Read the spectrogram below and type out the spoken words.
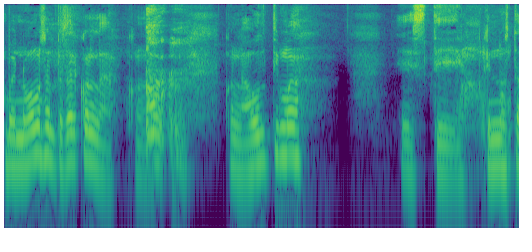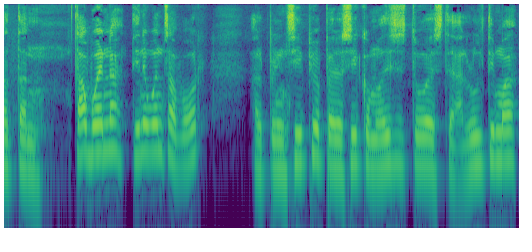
Bueno, vamos a empezar con la, con la, con la última. Este, que no está tan. Está buena, tiene buen sabor al principio, pero sí, como dices tú, este, al última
